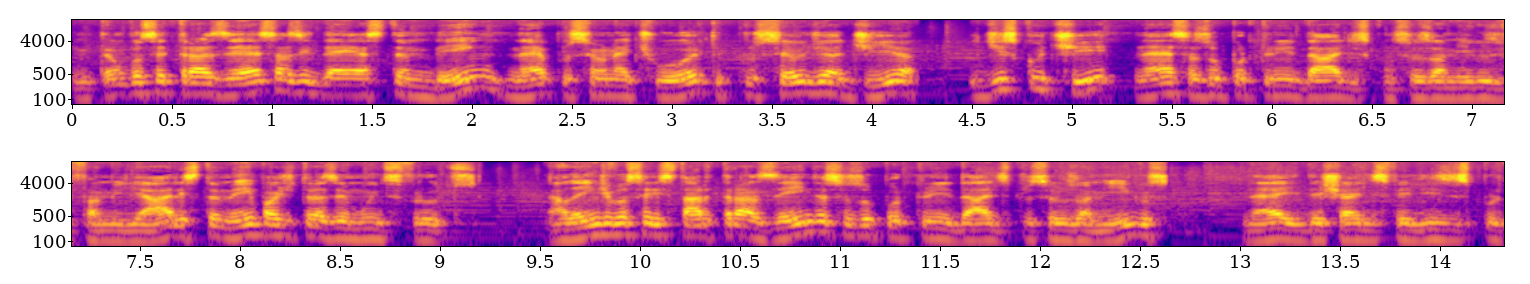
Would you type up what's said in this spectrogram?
Então você trazer essas ideias também, né, para o seu network, para o seu dia a dia e discutir né, essas oportunidades com seus amigos e familiares também pode trazer muitos frutos. Além de você estar trazendo essas oportunidades para os seus amigos, né, e deixar eles felizes por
